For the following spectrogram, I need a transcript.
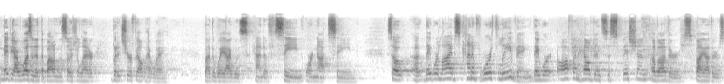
maybe I wasn't at the bottom of the social ladder, but it sure felt that way by the way I was kind of seen or not seen. So uh, they were lives kind of worth leaving. They were often held in suspicion of others, by others.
